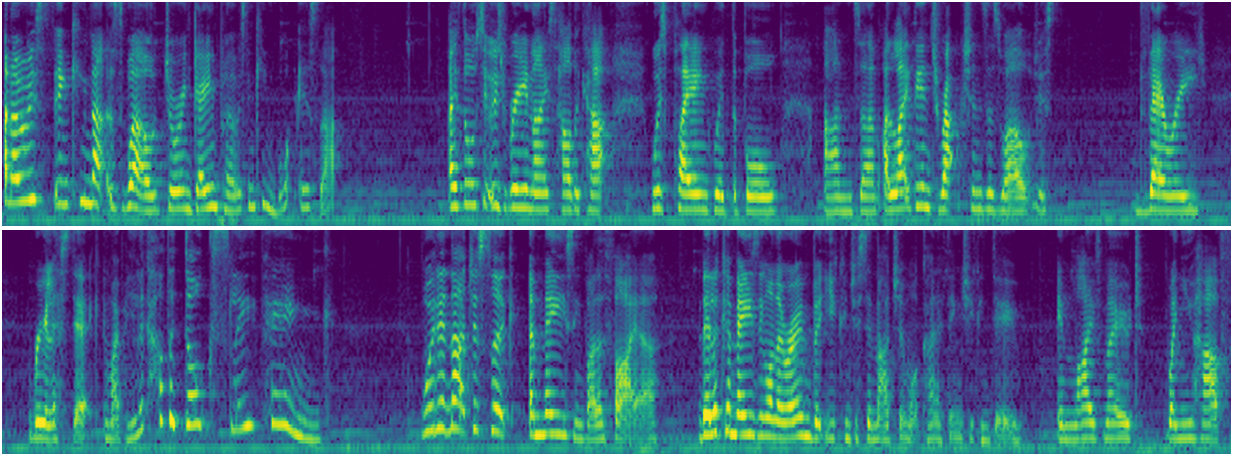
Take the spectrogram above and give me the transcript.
and I was thinking that as well during gameplay. I was thinking, what is that? I thought it was really nice how the cat was playing with the ball and um, I like the interactions as well, just very realistic in my opinion. Look how the dog's sleeping. Wouldn't that just look amazing by the fire? They look amazing on their own, but you can just imagine what kind of things you can do in live mode when you have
